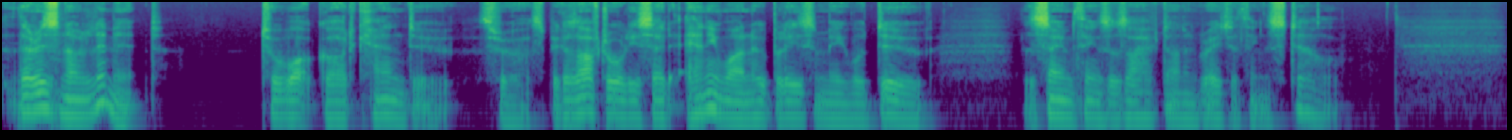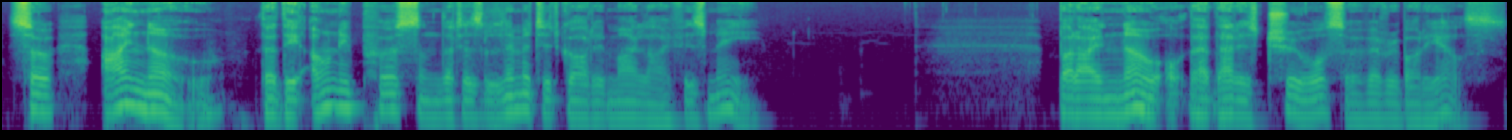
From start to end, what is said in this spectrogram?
there is no limit to what God can do through us. Because after all, He said, anyone who believes in me will do the same things as I have done and greater things still. So I know that the only person that has limited God in my life is me. But I know that that is true also of everybody else.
